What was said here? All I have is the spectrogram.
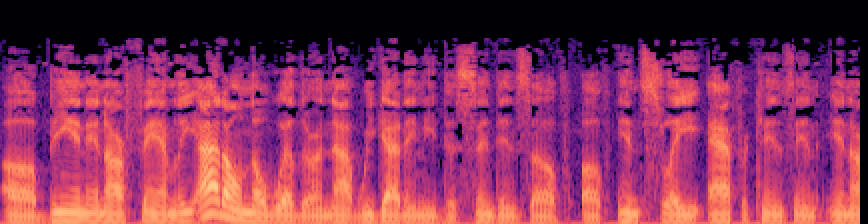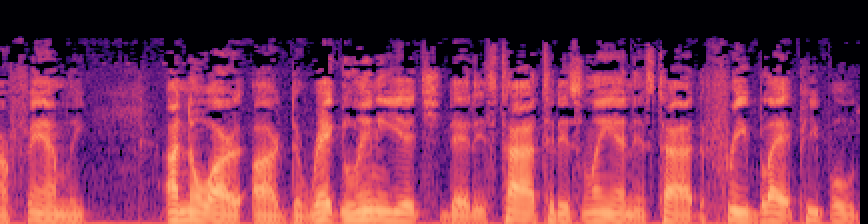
uh, being in our family. I don't know whether or not we got any descendants of, of enslaved Africans in, in our family. I know our, our direct lineage that is tied to this land is tied to free black people.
